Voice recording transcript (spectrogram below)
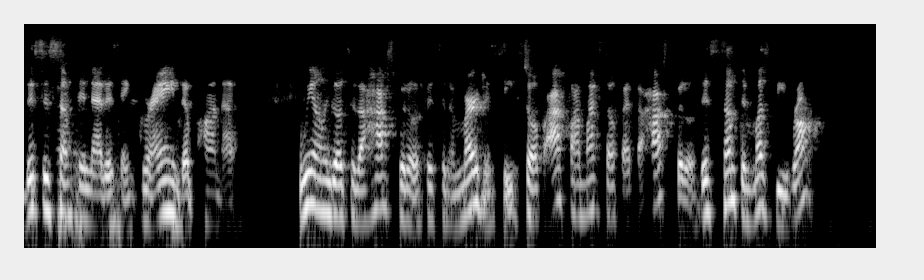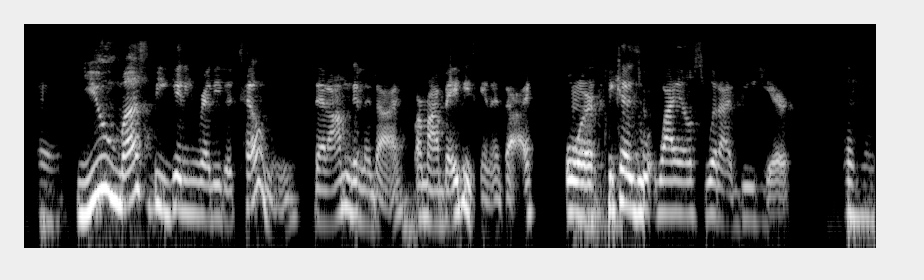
This is something that is ingrained upon us. We only go to the hospital if it's an emergency. So if i find myself at the hospital this something must be wrong. Mm. you must be getting ready to tell me that i'm gonna die or my baby's gonna die or mm. because why else would i be here Mm-hmm.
